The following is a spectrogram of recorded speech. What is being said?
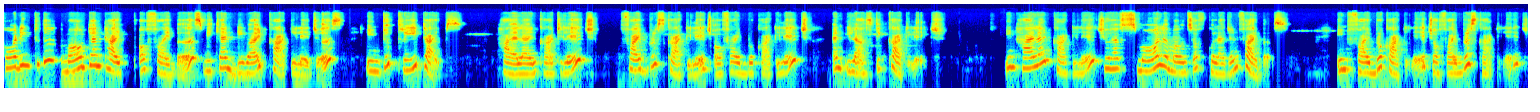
According to the amount and type of fibers, we can divide cartilages into three types. Hyaline cartilage, fibrous cartilage or fibrocartilage, and elastic cartilage. In hyaline cartilage, you have small amounts of collagen fibers. In fibrocartilage or fibrous cartilage,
